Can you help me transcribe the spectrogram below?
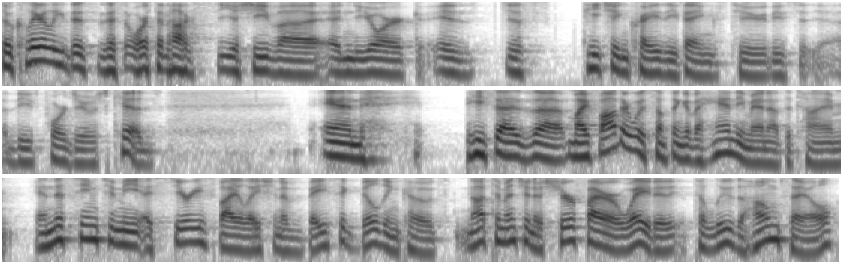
So clearly, this this Orthodox yeshiva in New York is just teaching crazy things to these uh, these poor Jewish kids. And he says, uh, My father was something of a handyman at the time, and this seemed to me a serious violation of basic building codes, not to mention a surefire way to, to lose a home sale.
